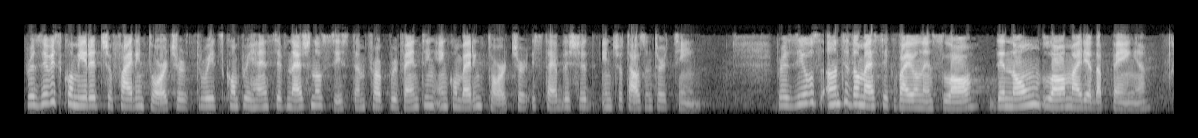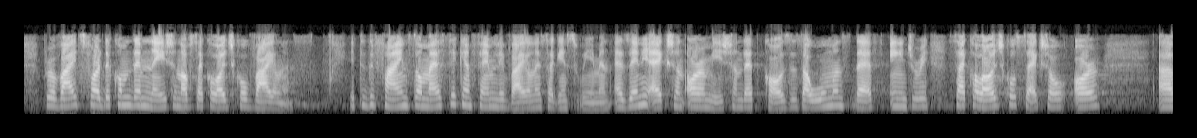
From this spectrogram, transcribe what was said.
Brazil is committed to fighting torture through its comprehensive national system for preventing and combating torture established in 2013. Brazil's anti-domestic violence law, the known Law Maria da Penha, provides for the condemnation of psychological violence. It defines domestic and family violence against women as any action or omission that causes a woman's death, injury, psychological, sexual, or uh,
